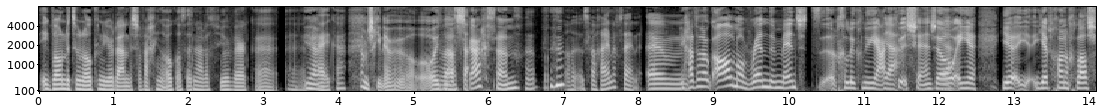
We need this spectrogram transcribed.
ik woonde toen ook in de Jordaan, dus we gingen ook altijd naar dat vuurwerk eh, eh, Ja. kijken. Nou, misschien hebben we wel ooit Wel naast elkaar gestaan. Het zou geinig zijn. Ehm, Je gaat dan ook allemaal random mensen eh, gelukkig nieuwjaar Ja. kussen en zo. Ja. En je, je, je hebt gewoon een glas,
